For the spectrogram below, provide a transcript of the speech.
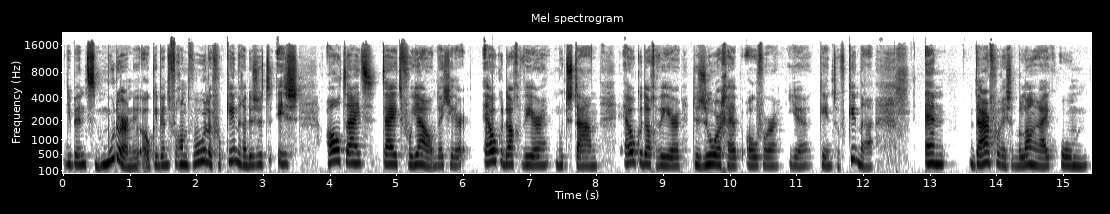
je bent moeder nu ook. Je bent verantwoordelijk voor kinderen. Dus het is altijd tijd voor jou. Omdat je er elke dag weer moet staan, elke dag weer de zorg hebt over je kind of kinderen. En daarvoor is het belangrijk om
